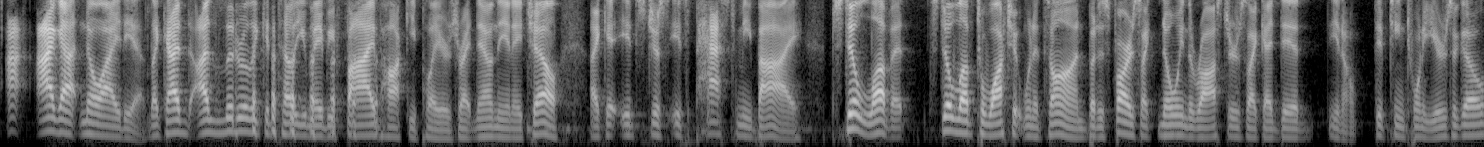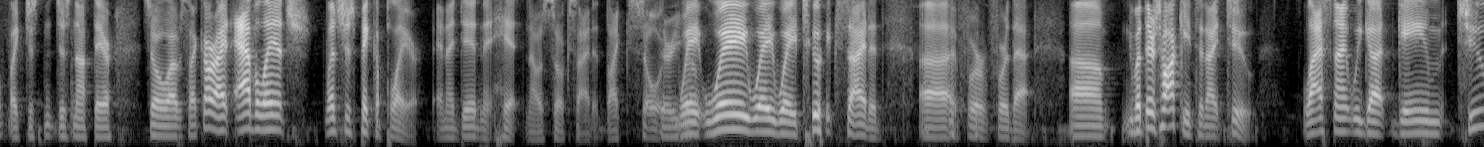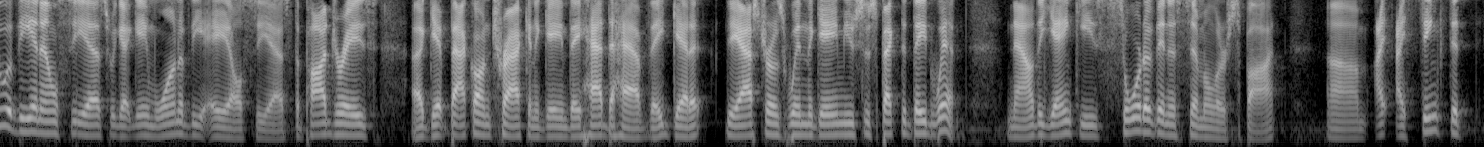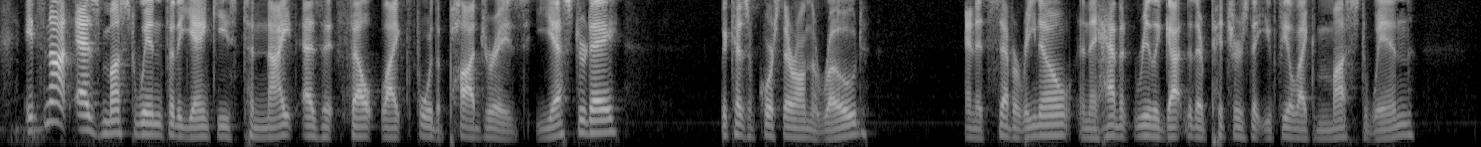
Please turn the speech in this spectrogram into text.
I, I got no idea. Like I, I literally could tell you maybe five hockey players right now in the NHL. Like it, it's just it's passed me by. Still love it. Still love to watch it when it's on. But as far as like knowing the rosters, like I did, you know, 15, 20 years ago, like just just not there. So I was like, all right, Avalanche. Let's just pick a player, and I did, and it hit, and I was so excited, like so way, go. way, way, way too excited uh, for for that. Um, but there's hockey tonight too. Last night we got game two of the NLCS. We got game one of the ALCS. The Padres uh, get back on track in a game they had to have. They get it. The Astros win the game you suspected they'd win. Now the Yankees sort of in a similar spot. Um, I, I think that it's not as must win for the Yankees tonight as it felt like for the Padres yesterday, because of course they're on the road and it's Severino, and they haven't really gotten to their pitchers that you feel like must win.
